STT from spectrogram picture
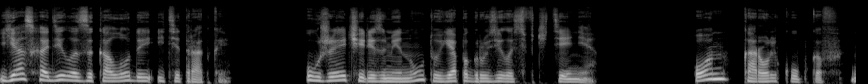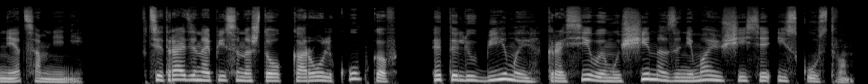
я сходила за колодой и тетрадкой. Уже через минуту я погрузилась в чтение. Он — король кубков, нет сомнений. В тетради написано, что король кубков это любимый, красивый мужчина, занимающийся искусством.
